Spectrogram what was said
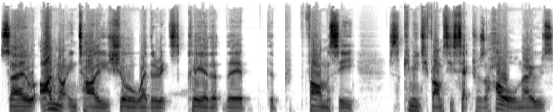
So I'm not entirely sure whether it's clear that the the pharmacy community pharmacy sector as a whole knows,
